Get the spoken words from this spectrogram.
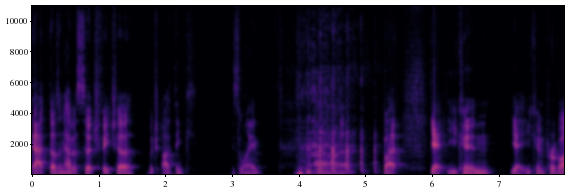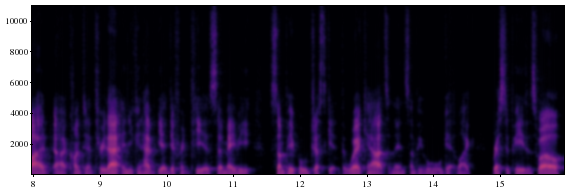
That doesn't have a search feature, which I think is lame. Uh, but yeah, you can yeah you can provide uh, content through that, and you can have yeah different tiers. So maybe some people just get the workouts, and then some people will get like recipes as well.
